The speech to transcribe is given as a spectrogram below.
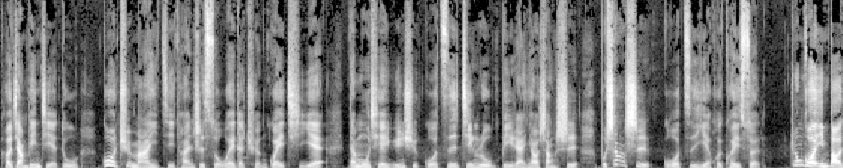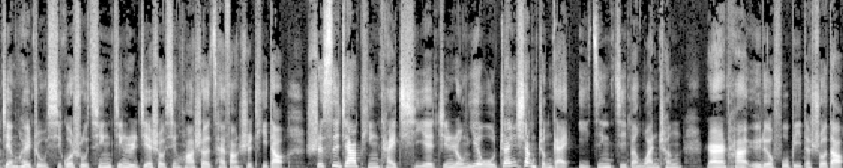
贺江斌解读。过去蚂蚁集团是所谓的权贵企业，但目前允许国资进入，必然要上市，不上市国资也会亏损。中国银保监会主席郭树清近日接受新华社采访时提到，十四家平台企业金融业务专项整改已经基本完成。然而，他预留伏笔的说道，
